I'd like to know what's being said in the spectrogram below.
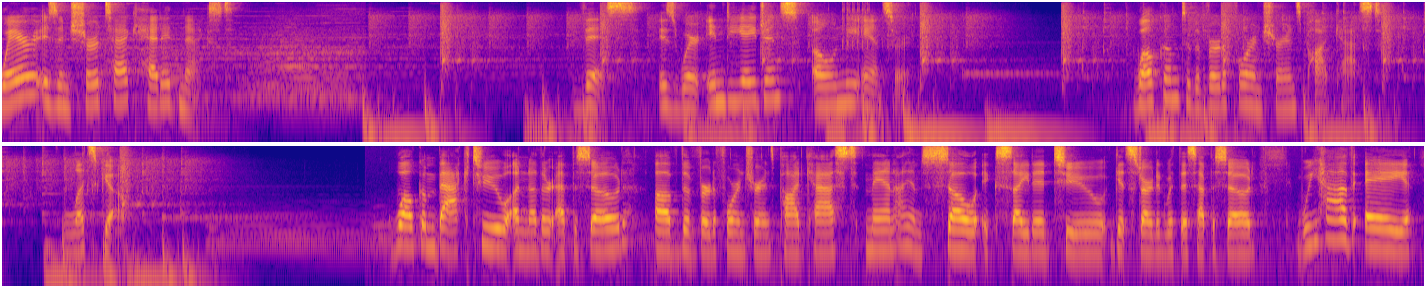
Where is InsureTech headed next? This is where indie agents own the answer. Welcome to the Vertafore Insurance Podcast. Let's go. Welcome back to another episode of the Vertafore Insurance Podcast. Man, I am so excited to get started with this episode. We have a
